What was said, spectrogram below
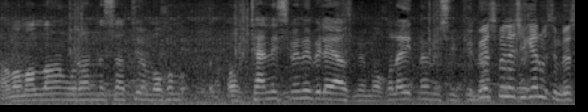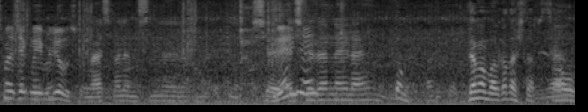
Tamam Allah'ın Kur'an'ını satıyorum. Okum, o, kendi ismimi bile yazmıyorum. Okula gitmemişim ki. ben. Besmele çeker misin? Besmele çekmeyi biliyor musun? Besmele bismillahirrahmanirrahim. Şey, Ne, ne? eşveden neyleyim? Demem arkadaşlar. Sağ olun.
